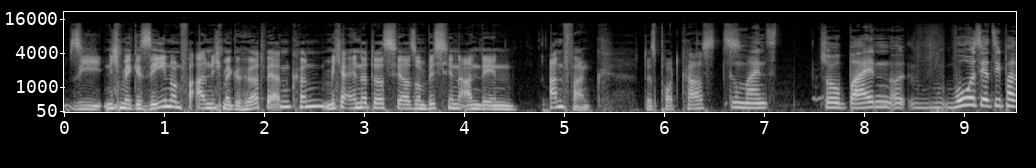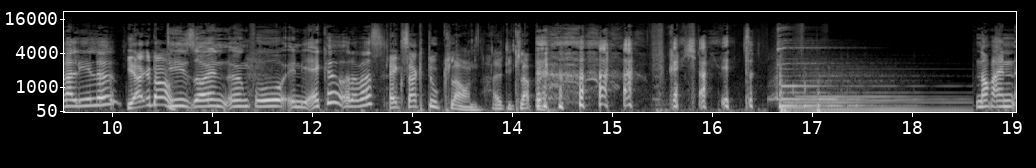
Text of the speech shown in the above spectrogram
sie nicht mehr gesehen und vor allem nicht mehr gehört werden können. Mich erinnert das ja so ein bisschen an den Anfang des Podcasts. Du meinst Joe Biden, wo ist jetzt die Parallele? Ja, genau. Die sollen irgendwo in die Ecke oder was? Exakt, du Clown. Halt die Klappe. Frechheit. Noch ein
